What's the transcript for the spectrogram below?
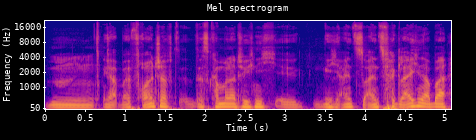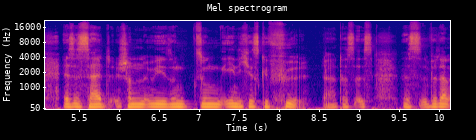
mh, mm, ja, bei Freundschaft, das kann man natürlich nicht, äh, nicht eins zu eins vergleichen, aber es ist halt schon irgendwie so ein, so ein ähnliches Gefühl. Ja, das ist, das wird dann,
